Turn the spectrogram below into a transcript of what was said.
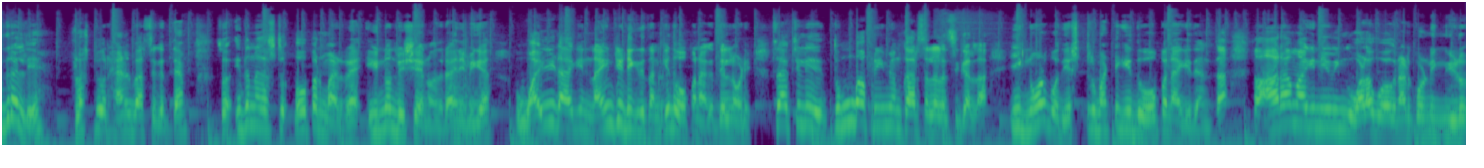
ಇದರಲ್ಲಿ ಫ್ಲಶ್ ಡೋರ್ ಹ್ಯಾಂಡ್ ಬ್ಯಾಗ್ ಸಿಗುತ್ತೆ. ಸೊ ಇದನ್ನ ಜಸ್ಟ್ ಓಪನ್ ಮಾಡಿದ್ರೆ ಇನ್ನೊಂದು ವಿಷಯ ಏನು ಅಂದ್ರೆ ನಿಮಗೆ ವೈಡ್ ಆಗಿ ನೈಂಟಿ ಡಿಗ್ರಿ ತನಕ ಇದು ಓಪನ್ ಆಗುತ್ತೆ. ಇಲ್ಲಿ ನೋಡಿ. ಸೊ ಆಕ್ಚುಲಿ ತುಂಬಾ ಪ್ರೀಮಿಯಂ ಕಾರ್ಸ್ ಎಲ್ಲ ಸಿಗಲ್ಲ. ಈಗ ನೋಡ್ಬೋದು ಎಷ್ಟರ ಮಟ್ಟಿಗೆ ಇದು ಓಪನ್ ಆಗಿದೆ ಅಂತ. ಸೊ ಆರಾಮಾಗಿ ನೀವು ಹಿಂಗೆ ಒಳಗೆ ಹೋಗಿ ನಡ್ಕೊಂಡು ಹಿಂಗೆ ಇಡೋ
